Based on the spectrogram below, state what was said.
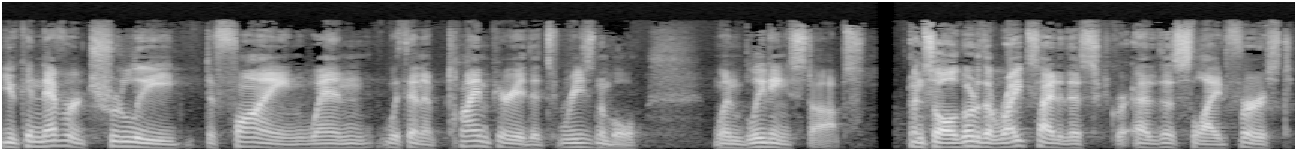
you can never truly define when, within a time period that's reasonable, when bleeding stops. And so I'll go to the right side of this, uh, this slide first.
